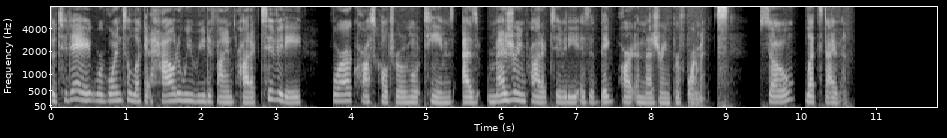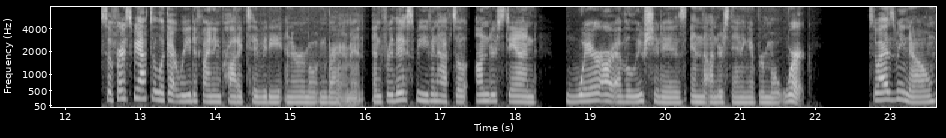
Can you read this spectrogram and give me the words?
So today we're going to look at how do we redefine productivity for our cross-cultural remote teams as measuring productivity is a big part of measuring performance. So, let's dive in. So, first, we have to look at redefining productivity in a remote environment. And for this, we even have to understand where our evolution is in the understanding of remote work. So, as we know,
